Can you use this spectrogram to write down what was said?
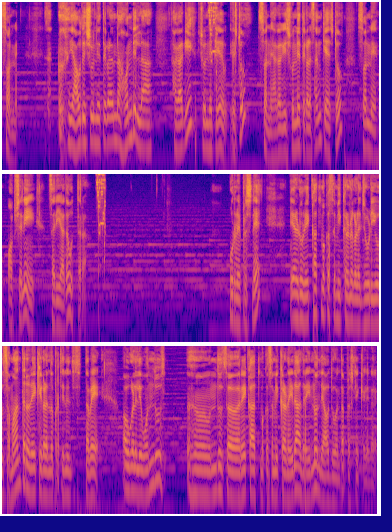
ಸೊನ್ನೆ. ಯಾವುದೇ ಶೂನ್ಯತೆಗಳನ್ನು ಹೊಂದಿಲ್ಲ. ಹಾಗಾಗಿ ಶೂನ್ಯತೆ ಎಷ್ಟು? ಸೊನ್ನೆ. ಹಾಗಾಗಿ ಶೂನ್ಯತೆಗಳ ಸಂಖ್ಯೆ ಎಷ್ಟು? ಸೊನ್ನೆ. ಆಪ್ಷನ್ ಎ, ಸರಿಯಾದ ಉತ್ತರ. ಮೂರನೇ ಪ್ರಶ್ನೆ. ಎರಡು ರೇಖಾತ್ಮಕ ಸಮೀಕರಣಗಳ ಜೋಡಿಯು ಸಮಾಂತರ ರೇಖೆಗಳನ್ನು ಪ್ರತಿನಿಧಿಸುತ್ತವೆ. ಅವುಗಳಲ್ಲಿ ಒಂದು ಒಂದು ಸ ರೇಖಾತ್ಮಕ ಸಮೀಕರಣ ಇದಾದರೆ ಇನ್ನೊಂದು ಯಾವುದು ಅಂತ ಪ್ರಶ್ನೆ ಕೇಳಿದ್ದಾರೆ.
